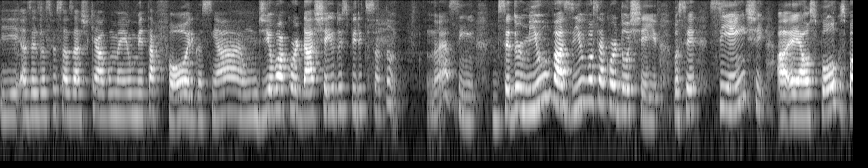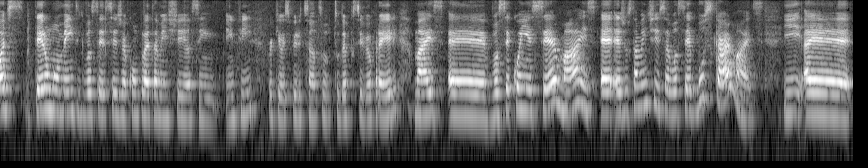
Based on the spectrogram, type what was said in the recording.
E às vezes as pessoas acham que é algo meio metafórico, assim, ah, um dia eu vou acordar cheio do Espírito Santo. Não, não é assim. Você dormiu vazio, você acordou cheio. Você se enche é, aos poucos, pode ter um momento em que você seja completamente assim, enfim, porque o Espírito Santo tudo é possível para ele, mas é, você conhecer mais é, é justamente isso, é você buscar mais. E é,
